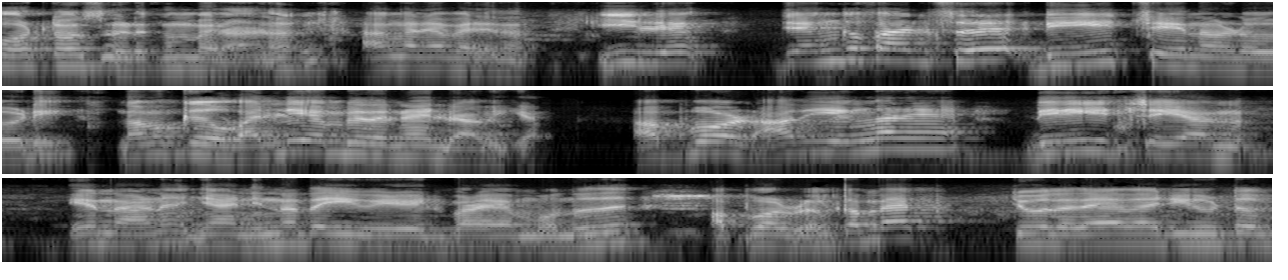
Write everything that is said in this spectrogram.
ഫോട്ടോസും എടുക്കുമ്പോഴാണ് അങ്ങനെ വരുന്നത്. ഈ ജങ്ക് ഫയൽസ് ഡിലീറ്റ് ചെയ്യുന്നതോടുകൂടി നമുക്ക് വലിയ എം തന്നെ ലാഭിക്കാം. അപ്പോൾ അത് എങ്ങനെ ഡിലീറ്റ് ചെയ്യാൻ എന്നാണ് ഞാൻ ഇന്നത്തെ ഈ വീഡിയോയിൽ പറയാൻ പോകുന്നത്. അപ്പോൾ വെൽക്കം ബാക്ക് ടു ദ ദേവരി യൂട്യൂബ്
